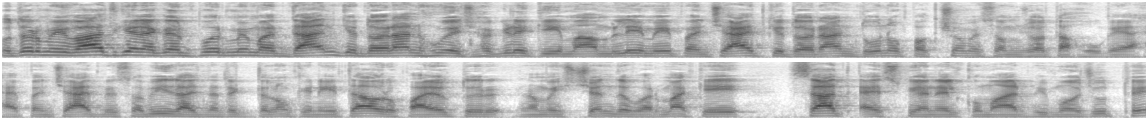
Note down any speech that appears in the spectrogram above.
उधर मेवात के नगनपुर में मतदान के दौरान हुए झगड़े के मामले में पंचायत के दौरान दोनों पक्षों में समझौता हो गया है। पंचायत में सभी राजनीतिक दलों के नेता और उपायुक्त रमेश चंद्र वर्मा के साथ एसपी अनिल कुमार भी मौजूद थे।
